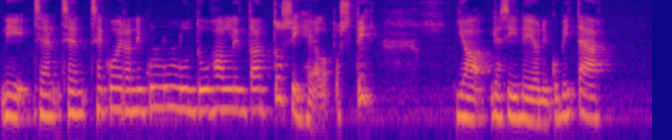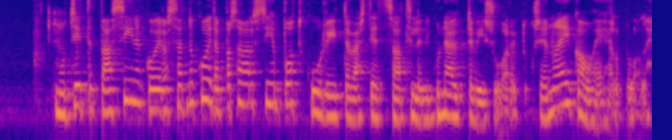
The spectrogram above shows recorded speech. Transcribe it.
niin sen, sen, se koira niin kuin lulluntuu hallintaan tosi helposti. Ja, ja siinä ei ole niin mitään. Mutta sitten taas siinä koirassa, että no koitapa saada siihen potkuun riittävästi, että saat sille niin kuin näyttäviä suorituksia. No ei kauhean helpolla ole.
